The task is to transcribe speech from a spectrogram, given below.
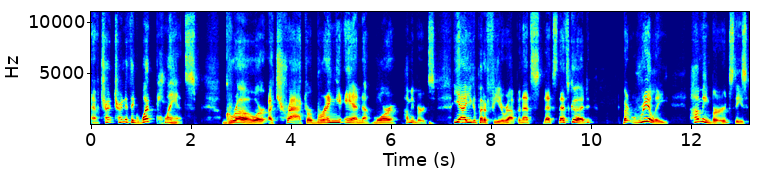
I'm try, trying to think what plants grow or attract or bring in more hummingbirds. Yeah, you can put a feeder up and that's that's that's good. But really hummingbirds, these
